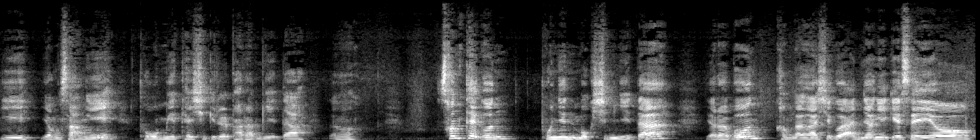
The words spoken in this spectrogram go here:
이 영상이 도움이 되시기를 바랍니다. 어, 선택은 본인 몫입니다. 여러분 건강하시고 안녕히 계세요.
